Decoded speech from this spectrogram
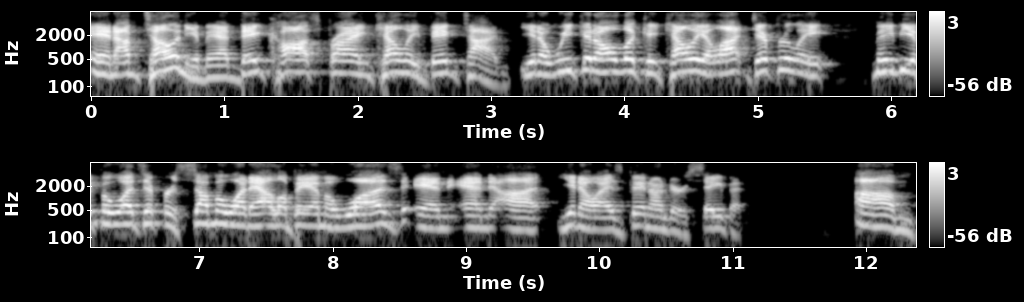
And I'm telling you, man, they cost Brian Kelly big time. You know, we could all look at Kelly a lot differently. Maybe if it wasn't for some of what Alabama was and and uh, you know, has been under Saban. Um,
